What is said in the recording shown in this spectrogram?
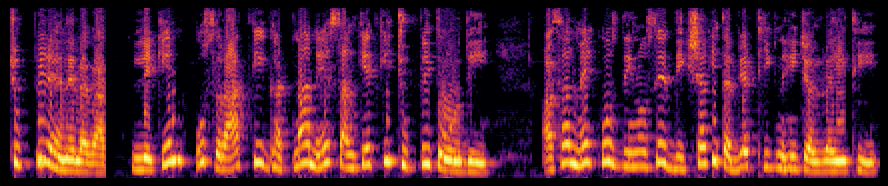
चुप्पी रहने लगा। लेकिन उस रात की घटना ने संकेत की चुप्पी तोड़ दी। असल में कुछ दिनों से दीक्षा की तबीयत ठीक नहीं चल रही थी।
